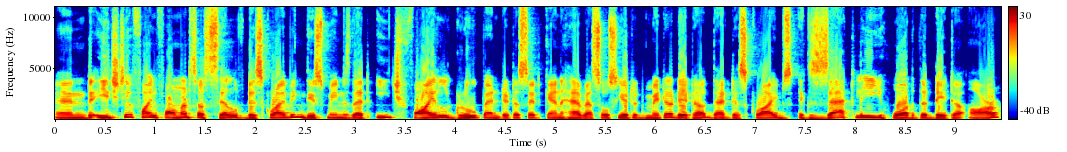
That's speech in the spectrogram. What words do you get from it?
And the HDF file formats are self-describing. This means that each file, group, and dataset can have associated metadata that describes exactly what the data are.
